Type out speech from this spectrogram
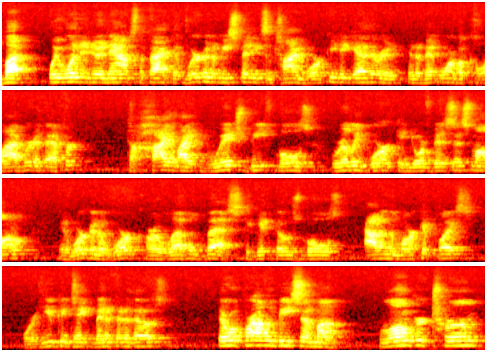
But we wanted to announce the fact that we're going to be spending some time working together in, in a bit more of a collaborative effort to highlight which beef bulls really work in your business model. And we're going to work our level best to get those bulls out in the marketplace where you can take benefit of those. There will probably be some uh, longer term,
